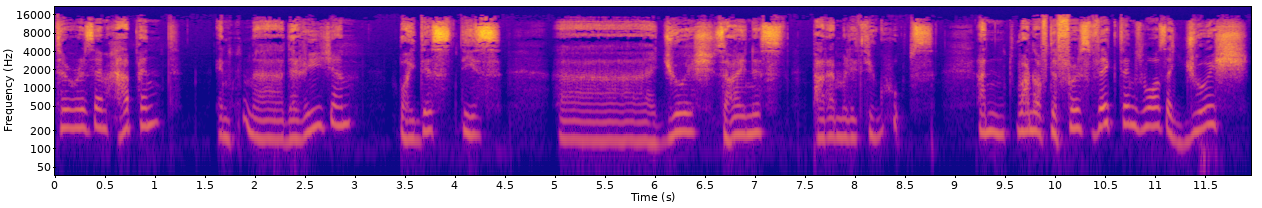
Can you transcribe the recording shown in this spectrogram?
terrorism happened in uh, the region by this, these uh, Jewish Zionist paramilitary groups. And one of the first victims was a Jewish,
